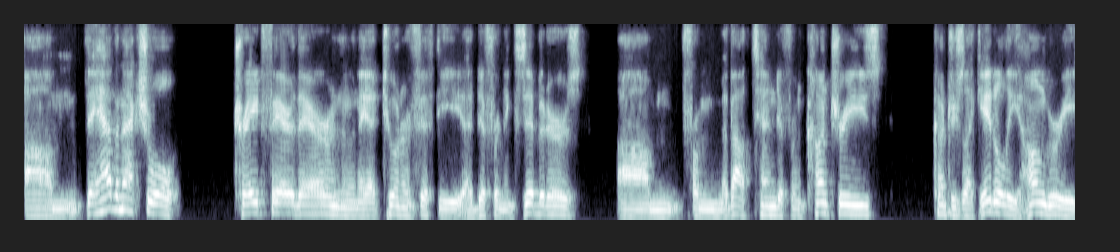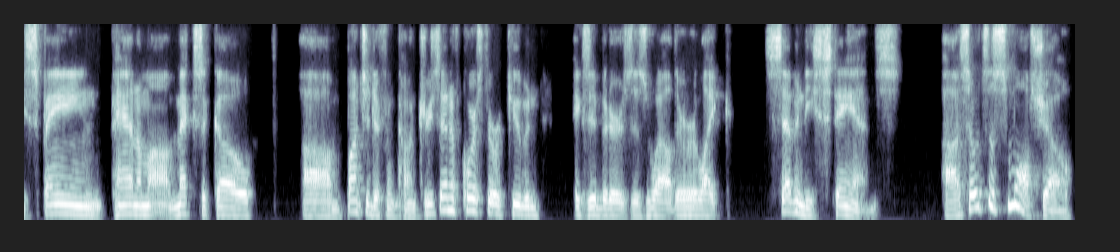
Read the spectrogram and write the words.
Um, they have an actual trade fair there, and then they had 250 uh, different exhibitors um, from about 10 different countries, countries like Italy, Hungary, Spain, Panama, Mexico, a um, bunch of different countries. And of course, there were Cuban exhibitors as well. There were like 70 stands. Uh, so it's a small show,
